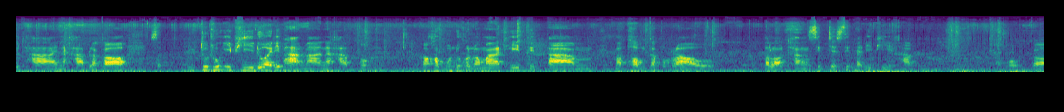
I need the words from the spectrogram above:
สุดท้ายนะครับ แล้วก็ทุกๆ EP ด้วยที่ผ่านมานะครับผมก็ขอบคุณทุกคนมากๆที่ติดตามมาพร้อมกับพวกเรา ตลอดทั้ง 17-18 EP ครับ ผมก็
